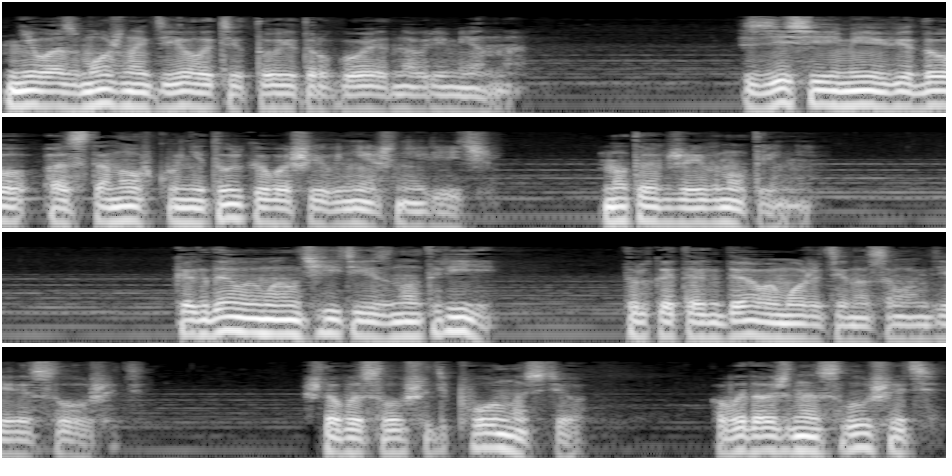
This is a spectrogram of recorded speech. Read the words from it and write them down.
Невозможно делать и то, и другое одновременно. Здесь я имею в виду остановку не только вашей внешней речи, но также и внутренней. Когда вы молчите изнутри, только тогда вы можете на самом деле слушать. Чтобы слушать полностью, вы должны слушать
